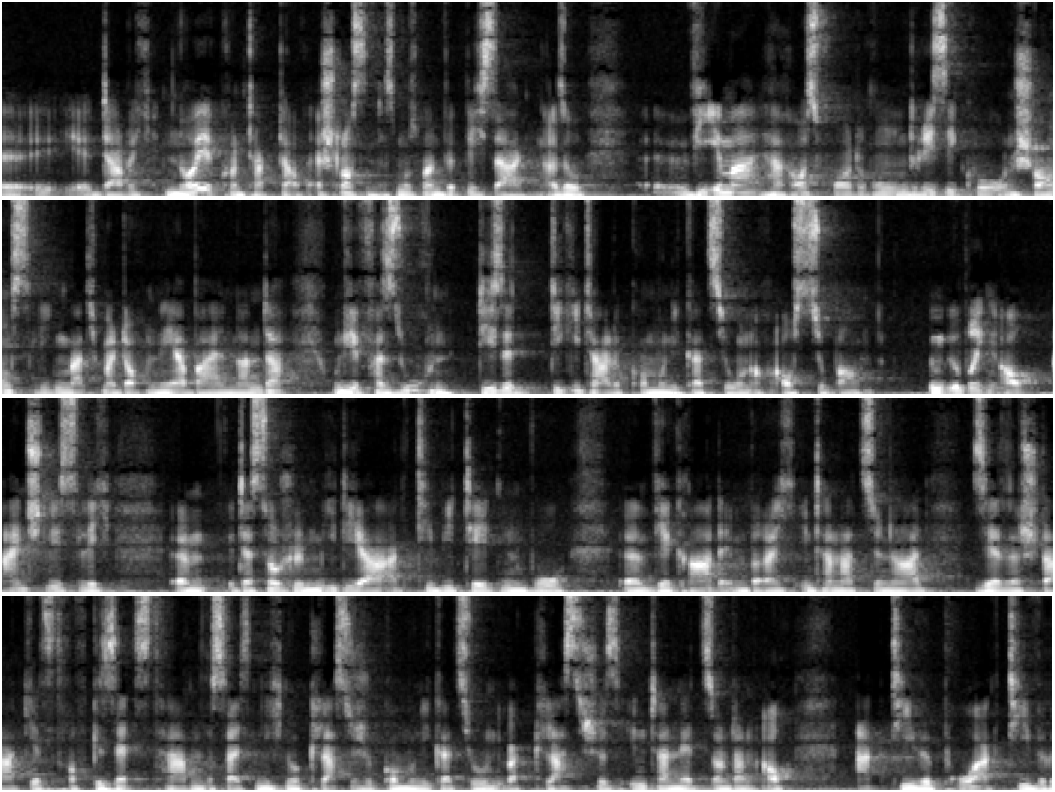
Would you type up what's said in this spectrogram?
äh, dadurch neue Kontakte auch erschlossen. Das muss man wirklich sagen. Also äh, wie immer, Herausforderungen und Risiko und Chance liegen manchmal doch näher beieinander. Und wir versuchen, diese digitale Kommunikation auch auszubauen. Im Übrigen auch einschließlich der Social-Media-Aktivitäten, wo äh, wir gerade im Bereich international sehr, sehr stark jetzt darauf gesetzt haben. Das heißt nicht nur klassische Kommunikation über klassisches Internet, sondern auch aktive, proaktive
